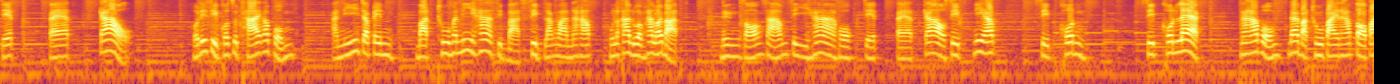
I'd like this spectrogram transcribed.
เจ็ดแปดเก้า คนที่สิบคนสุดท้ายครับผม อันนี้จะเป็นบัตรทูมันนี่ห้าสิบบาทสิบรางวัลนะครับ มูลค่ารวมห้าร้อยบาทหนึ่งสองสามสี่ห้าหกเจ็ดแปดเก้าสิบนี่ครับสิบคนสิบคนแรกนะครับผม ได้บัตรทูไปนะครับ ต่อไป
